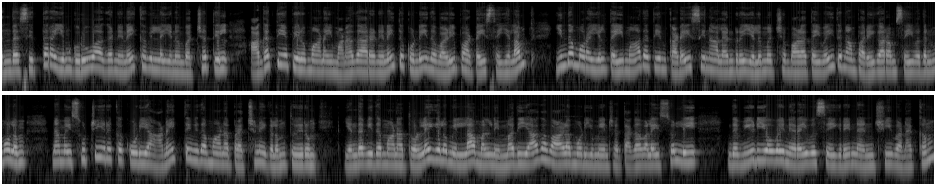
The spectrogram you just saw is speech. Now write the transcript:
எந்த சித்தரையும் குருவாக நினைக்கவில்லை எனும் பட்சத்தில் அகத்திய பெருமானை மனதார நினைத்து கொண்டு இந்த வழிபாட்டை செய்யலாம். இந்த முறையில் தை மாதத்தின் கடைசி நாளன்று எலுமிச்சம்பழத்தை வைத்து நாம் பரிகாரம் செய்வதன் மூலம் நம்மை சுற்றி இருக்கக்கூடிய அனைத்து விதமான பிரச்சனைகளும் தீரும். எந்த விதமான தொல்லைகளும் இல்லாமல் நிம்மதியாக வாழ முடியும் என்ற தகவலை சொல்லி இந்த வீடியோவை நிறைவு செய்கிறேன். நன்றி வணக்கம்.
